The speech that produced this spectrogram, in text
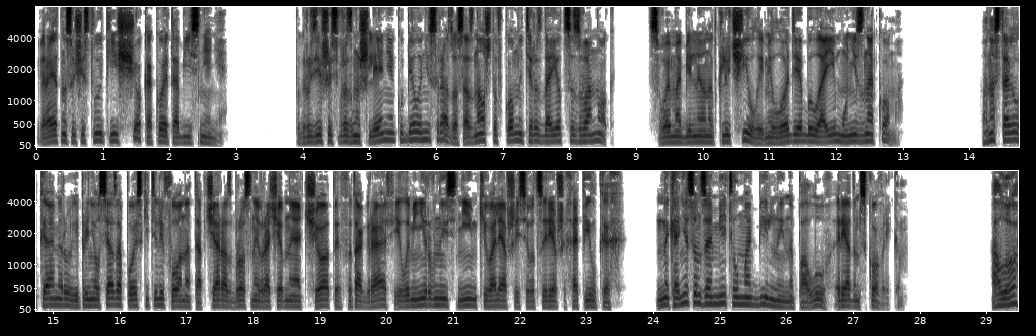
Вероятно, существует еще какое-то объяснение. Погрузившись в размышления, Кубела не сразу осознал, что в комнате раздается звонок. Свой мобильный он отключил, и мелодия была ему незнакома. Он оставил камеру и принялся за поиски телефона, топча разбросанные врачебные отчеты, фотографии, ламинированные снимки, валявшиеся в оцаревших опилках. Наконец он заметил мобильный на полу рядом с ковриком. «Алло?»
